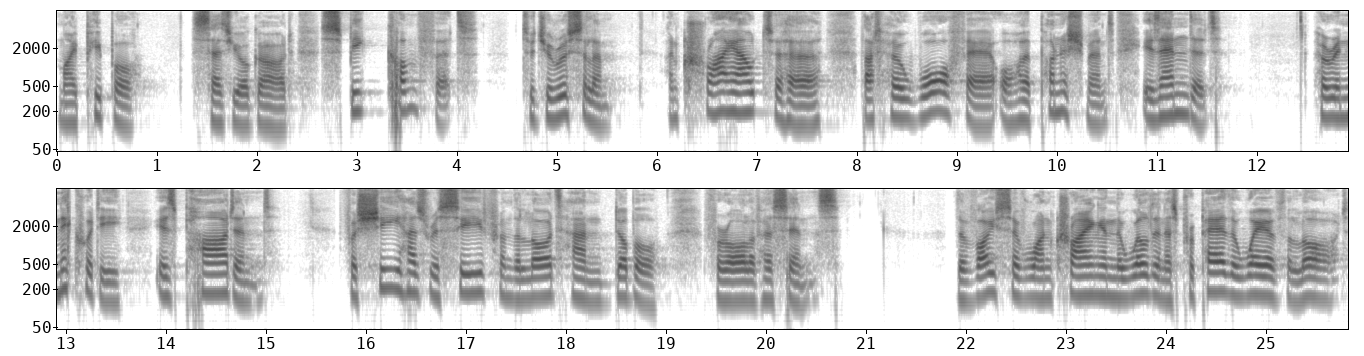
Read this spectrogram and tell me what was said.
my people, says your God. Speak comfort to Jerusalem and cry out to her that her warfare or her punishment is ended, her iniquity is pardoned, for she has received from the Lord's hand double for all of her sins. The voice of one crying in the wilderness, Prepare the way of the Lord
